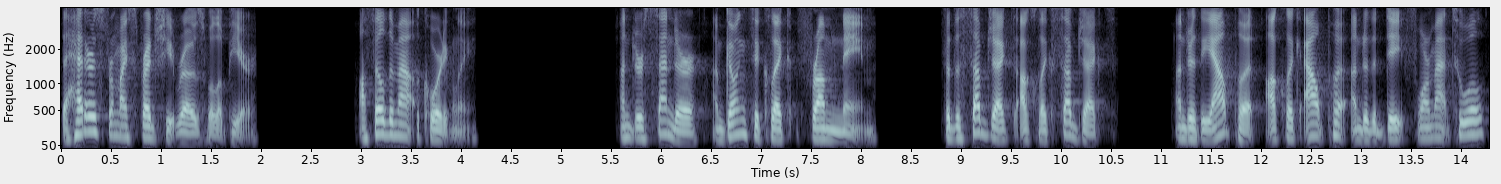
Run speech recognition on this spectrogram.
the headers from my spreadsheet rows will appear. I'll fill them out accordingly. Under Sender, I'm going to click From Name. For the subject, I'll click Subject. Under the output, I'll click Output under the Date Format tool,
